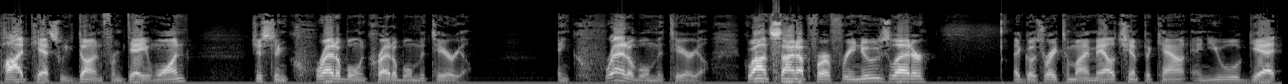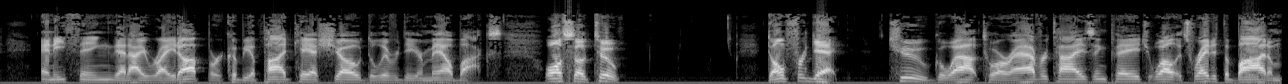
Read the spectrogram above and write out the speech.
podcast we've done from day one. Just incredible, incredible material. Incredible material. Go out and sign up for our free newsletter. It goes right to my MailChimp account and you will get anything that I write up or it could be a podcast show delivered to your mailbox. Also too, don't forget to go out to our advertising page. Well, it's right at the bottom.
